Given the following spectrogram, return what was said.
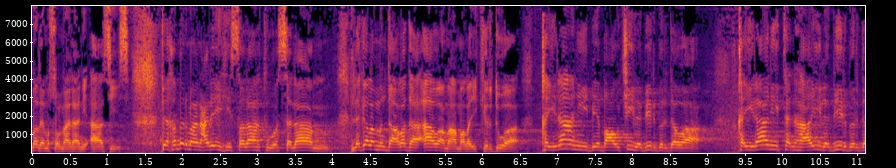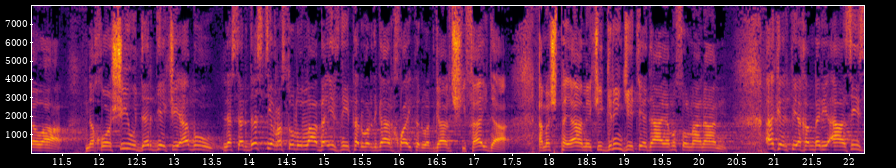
بەڵێ مسلمانانی ئازیز پێخەمبەرمان عليهەیهی سەلات وەسەسلام لەگەڵە منداڵەدا ئاوا مامەڵی کردووە قەیرانی بێ باوکی لە بیر بردەوە قەیرانی تەنهایی لە بیر بردەوە نەخۆشی و دەردێکی هەبوو لەسەر دەستی ڕسول الله بە ئیزنی پەروەردگار خوای پەروەردگار شیفایدا ئەمەش پەیامێکی گرنگی تێدایە مسلمانان ئەگەر پێخەمبەری ئازیز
